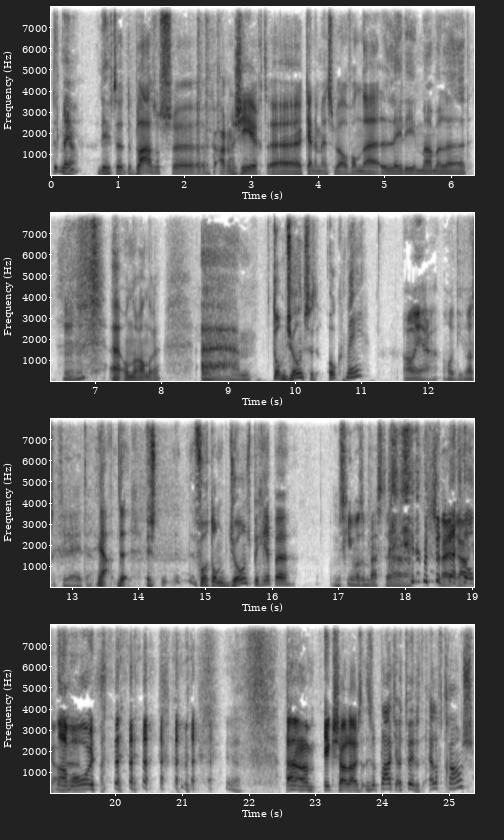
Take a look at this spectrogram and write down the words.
doet mee. Ja. Die heeft de, de blazers gearrangeerd. Kennen mensen wel van Lady Marmalade. eh, onder andere. Ehm, Tom Jones doet ook mee. Oh ja, oh, die was ik vergeten. Ja, de, dus voor Tom Jones begrippen... Misschien was hem best uh, Beste opname ooit. Ehm, ik zou luisteren. Het is een plaatje uit 2011 trouwens.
